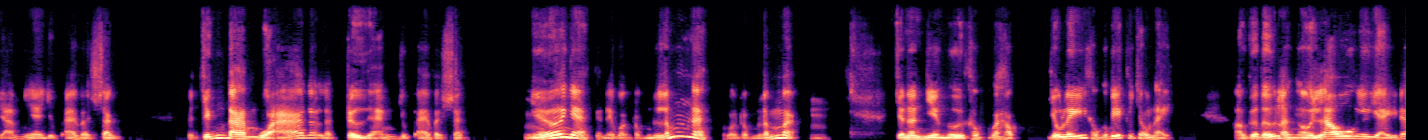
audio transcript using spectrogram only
giảm nhẹ dục ái và sân chứng tam quả đó là trừ hẳn dục ái và sân. Nhớ nha cái này quan trọng lắm nè quan trọng lắm á. Ừ. cho nên nhiều người không có học giáo lý không có biết cái chỗ này. Họ cứ tưởng là ngồi lâu như vậy đó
